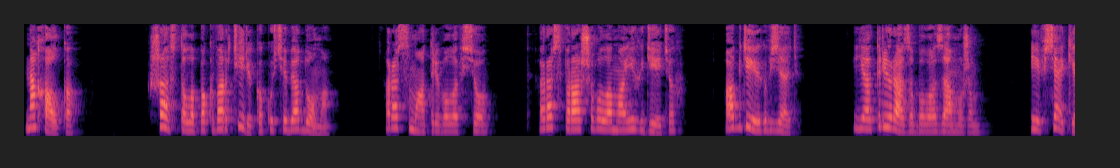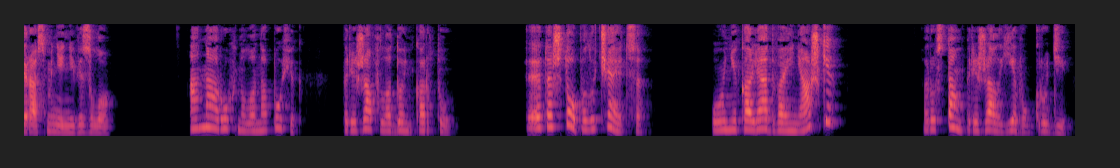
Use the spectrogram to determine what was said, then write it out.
Нахалка. Шастала по квартире, как у себя дома. Рассматривала все. Расспрашивала о моих детях. А где их взять? Я три раза была замужем. И всякий раз мне не везло. Она рухнула на пуфик, прижав ладонь к рту. «Это что получается? У Николя двойняшки?» Рустам прижал Еву к груди.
